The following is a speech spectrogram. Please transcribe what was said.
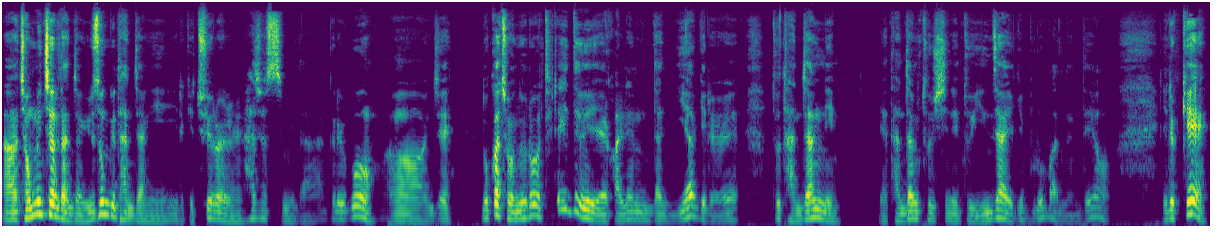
아, 정민철 단장, 유성규 단장이 이렇게 출연을 하셨습니다. 그리고 어, 이제 녹화 전후로 트레이드에 관련된 이야기를 두 단장님, 예, 단장 출신의 두 인사에게 물어봤는데요. 이렇게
